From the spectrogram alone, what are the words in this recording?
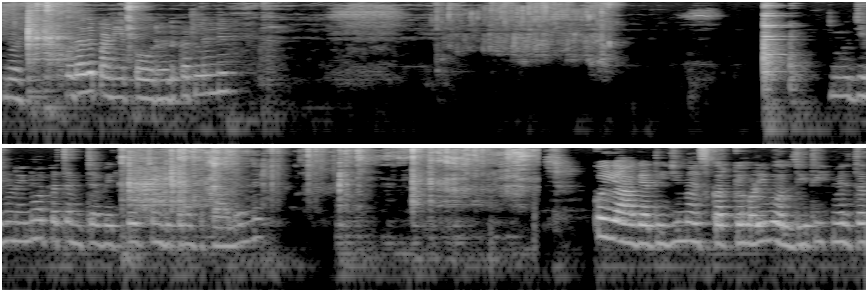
ਲਓ ਥੋੜਾ ਜਿਹਾ ਪਾਣੀ ਆਪਾਂ ਹੋਰ ਐਡ ਕਰ ਲੈਂਦੇ ਹਾਂ। ਲਓ ਜੀ, ਹੁਣ ਇਹਨੂੰ ਆਪਾਂ ਚਮਚਾ ਵਿੱਚ ਚੰਗੀ ਤਰ੍ਹਾਂ ਪਕਾ ਲੈਂਦੇ ਕੋਈ ਆ ਗਿਆ ਤੀ ਜੀ, ਮੈਂ ਇਸ ਕਰਕੇ ਹੌਲੀ ਬੋਲਦੀ ਸੀ ਮੇਰੀ ਤਾਂ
